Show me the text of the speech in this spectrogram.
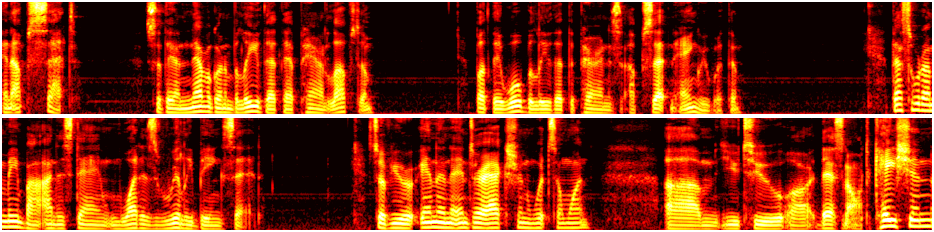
and upset. So they're never going to believe that their parent loves them, but they will believe that the parent is upset and angry with them. That's what I mean by understanding what is really being said. So if you're in an interaction with someone, um, you two are there's an altercation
